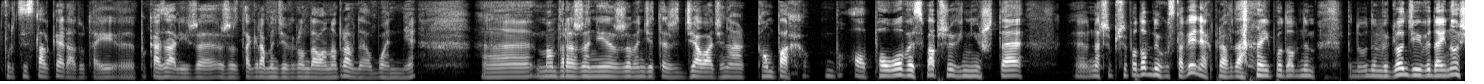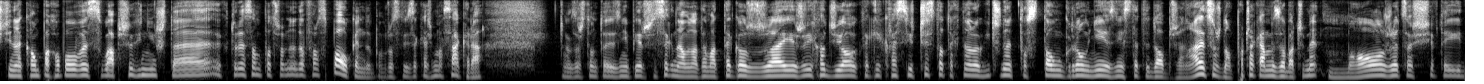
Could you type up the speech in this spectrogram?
twórcy Stalkera tutaj e, pokazali, że, że ta gra będzie wyglądała naprawdę obłędnie. E, mam wrażenie, że będzie też działać na kompach o połowę słabszych niż te E, znaczy przy podobnych ustawieniach, prawda, i podobnym, podobnym wyglądzie i wydajności na kompach o połowę słabszych niż te, które są potrzebne do Forspoken. To po prostu jest jakaś masakra. Zresztą to jest nie pierwszy sygnał na temat tego, że jeżeli chodzi o takie kwestie czysto technologiczne, to z tą grą nie jest niestety dobrze. No ale cóż, no poczekamy, zobaczymy. Może coś się w tej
